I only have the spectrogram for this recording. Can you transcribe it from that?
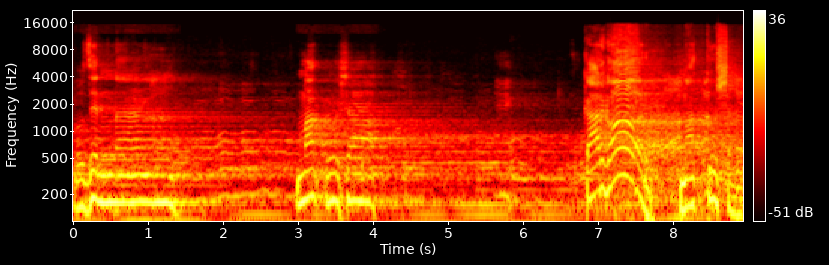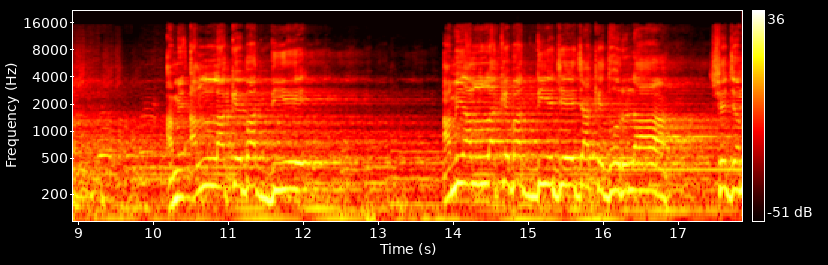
বুঝেন নাই? মাক্রসা কার ঘর? মাক্রসা আমি আল্লাহকে বাদ দিয়ে, আমি আল্লাহকে বাদ দিয়ে যে যাকে ধরলা, সে যেন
